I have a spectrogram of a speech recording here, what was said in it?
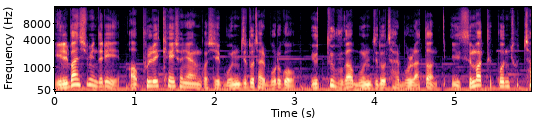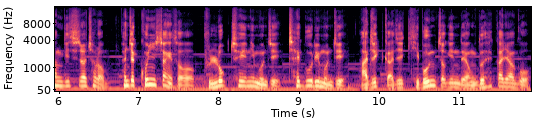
일반 시민들이 어플리케이션이라는 것이 뭔지도 잘 모르고 유튜브가 뭔지도 잘 몰랐던 이 스마트폰 초창기 시절처럼 현재 코인 시장에서 블록체인이 뭔지 채굴이 뭔지 아직까지 기본적인 내용도 헷갈려하고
